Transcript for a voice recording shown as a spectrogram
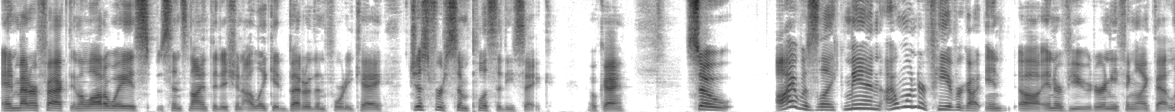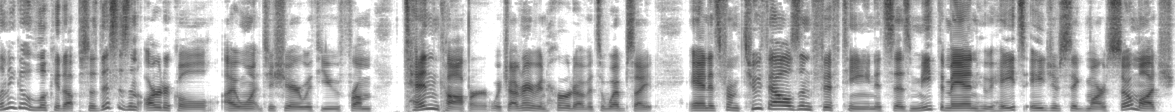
And matter of fact, in a lot of ways, since 9th edition, I like it better than 40k, just for simplicity's sake. Okay? So I was like, man, I wonder if he ever got in, uh, interviewed or anything like that. Let me go look it up. So this is an article I want to share with you from Ten Copper, which I've never even heard of. It's a website, and it's from 2015. It says, "Meet the man who hates Age of Sigmar so much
